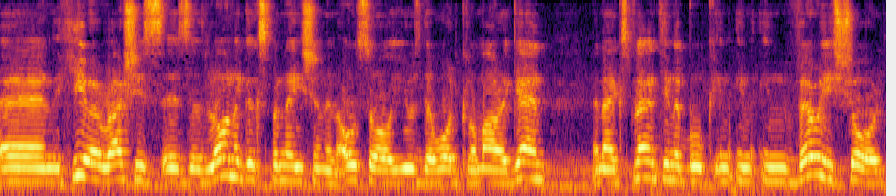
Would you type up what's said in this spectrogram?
And here Rashi is, a long explanation and also use the word klomar again, and I explain it in a book in, in, in very short.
